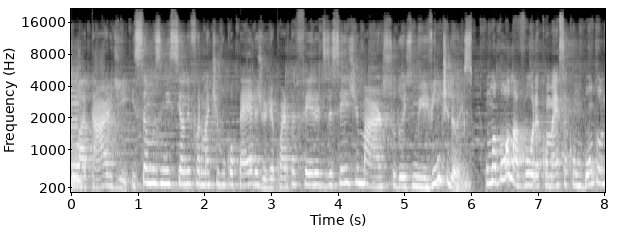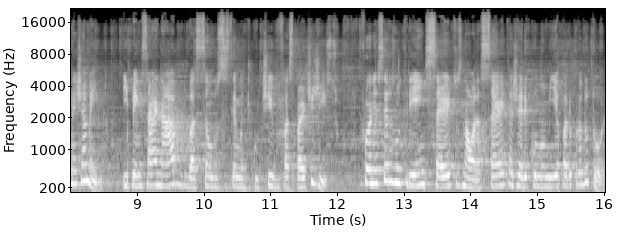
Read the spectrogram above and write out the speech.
Boa tarde, estamos iniciando o informativo Cooperja, hoje é quarta-feira, 16 de março de 2022. Uma boa lavoura começa com um bom planejamento e pensar na adubação do sistema de cultivo faz parte disso. Fornecer os nutrientes certos na hora certa gera economia para o produtor.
